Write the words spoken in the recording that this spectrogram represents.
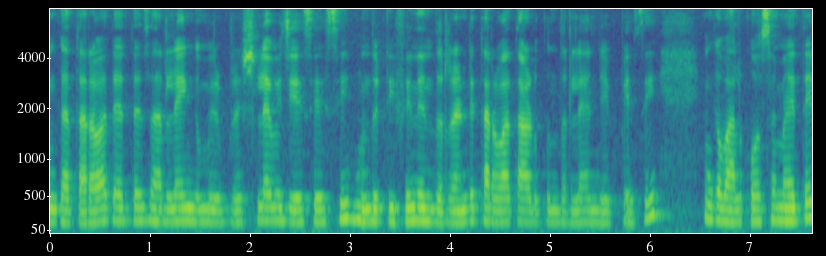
ఇంకా తర్వాత అయితే సర్లే ఇంక మీరు బ్రష్లు అవి చేసేసి ముందు టిఫిన్ తిందురండి తర్వాత ఆడుకుందరులే అని చెప్పేసి ఇంకా వాళ్ళ కోసం అయితే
